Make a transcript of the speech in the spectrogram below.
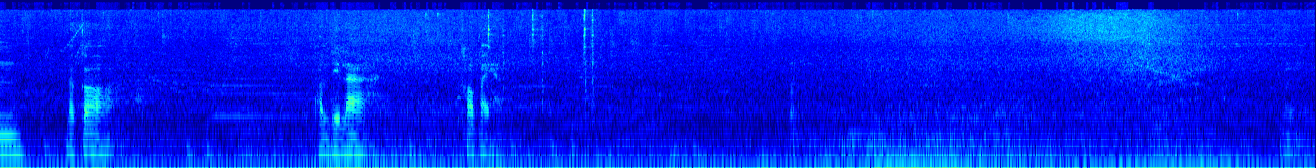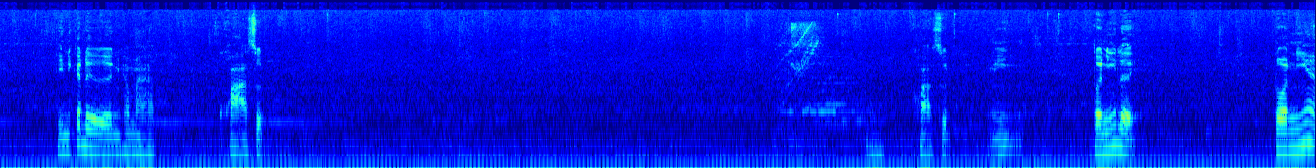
นแล้วก็พันเทล่าเข้าไปครับ ทีนี้ก็เดินเข้ามาครับขวาสุด ขวาสุด นี่ ตัวนี้เลย ตัวเนี้ย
